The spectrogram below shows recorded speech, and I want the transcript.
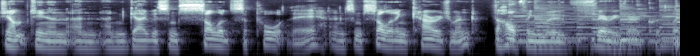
jumped in and, and, and gave us some solid support there and some solid encouragement, the whole thing moved very, very quickly.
